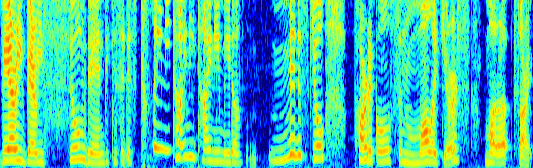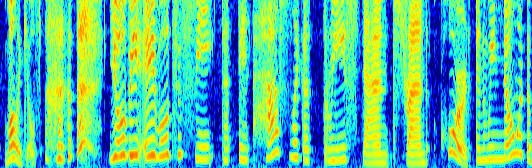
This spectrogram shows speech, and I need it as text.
very, very zoomed in, because it is tiny, tiny, tiny, made of minuscule particles and molecules, mo- sorry, molecules, you'll be able to see that it has like a three stand strand cord. And we know what the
